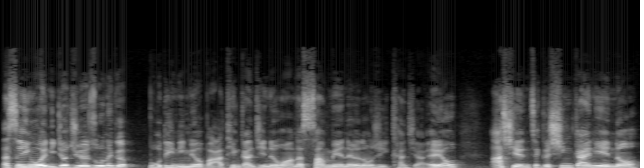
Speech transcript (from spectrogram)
那是因为你就觉得说那个布丁你没有把它舔干净的话，那上面那个东西看起来，哎呦，阿贤这个新概念哦。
